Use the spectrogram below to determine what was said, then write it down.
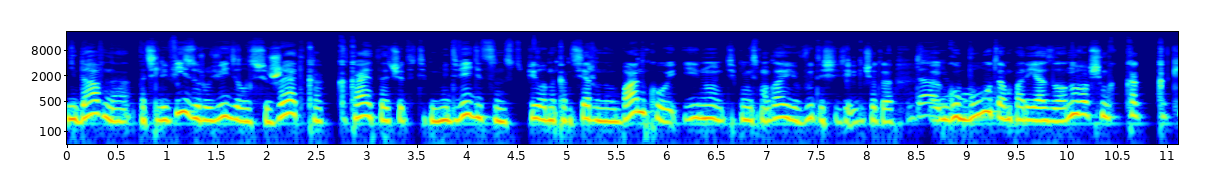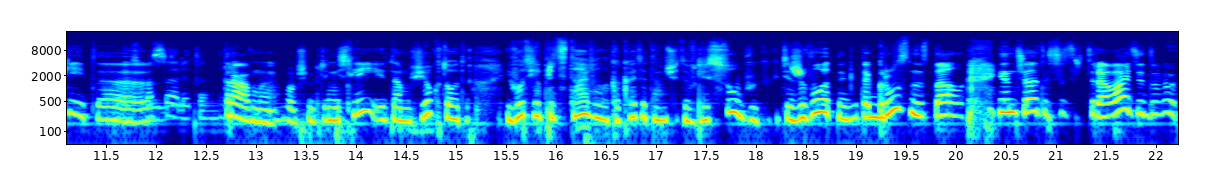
недавно по телевизору видела сюжет, как какая-то что-то типа медведица наступила на консервную банку и, ну, типа не смогла ее вытащить или что-то Да, э, губу там порезала. Ну, в общем, как какие-то там. да. травмы, в общем, принесли, и там еще кто-то. И вот я представила, как это там что-то в лесу как эти животные, мне так грустно стало. Я начала это все сортировать, и думаю,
